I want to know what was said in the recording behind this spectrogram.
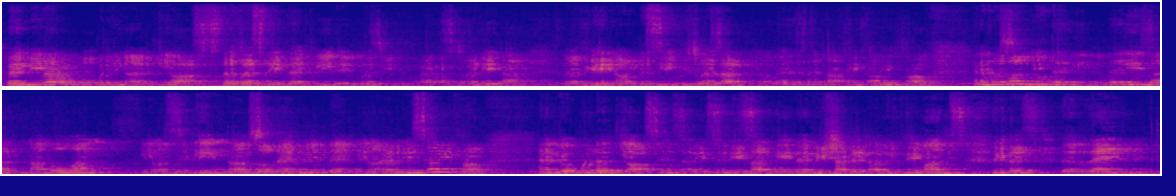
When we were opening our kiosks, the first thing that we did was we took our customer data. We were figuring out to see which was our, you know, where is the traffic coming from. And it was on New Delhi. New Delhi is our number one, you know, city in terms of revenue, where, you know, revenue is coming from. And we opened a kiosk in Surrey City Arcade and we shut it down in three months because the rent,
